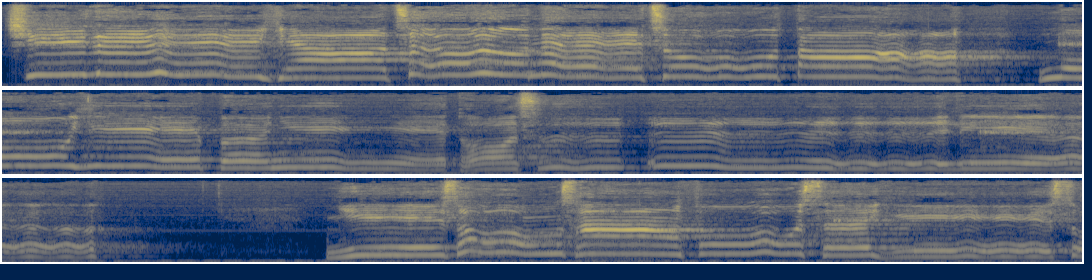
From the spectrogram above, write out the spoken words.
既然扬州难阻挡，我也愿独自留。日从长夫十元岁，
